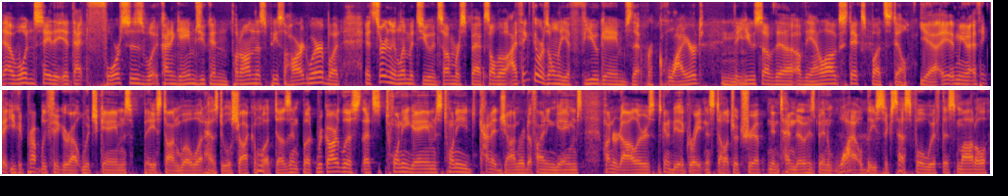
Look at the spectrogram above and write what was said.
I wouldn't say that it, that forces what kind of games you can put on this piece of hardware, but it certainly limits you in some respects. Although I think there was only a few games that required the mm-hmm. use of the of the analog sticks, but still. Yeah, I mean, I think that you could probably figure out which games based on well, what has DualShock and what doesn't. But regardless, that's 20 games, 20 kind of genre-defining games, hundred dollars. It's going to be a great nostalgia trip. Nintendo has been wildly successful with this model.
